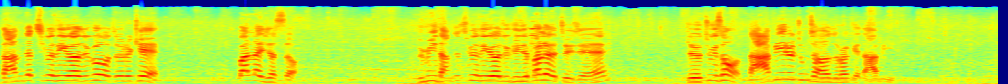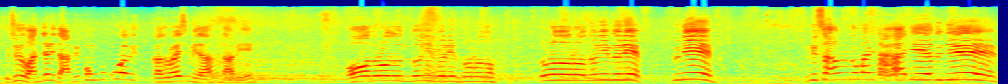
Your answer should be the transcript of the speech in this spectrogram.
남자친구가 생겨가지고 저 이렇게 빨라지셨어. 누님이 남자친구가 생겨가지고 굉장히 빨라졌죠 이제. 자 이쪽에서 나비를 좀 잡아주도록 할게요 나비. 이쪽에 완전히 나비 뽕 뽑고 가- 가도록 하겠습니다 나비. 어 노노 누, 누님 누님 노노노. 노노노노 누님 누님. 누님 누님 싸우는 것만이 다가 아니에요 누님.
